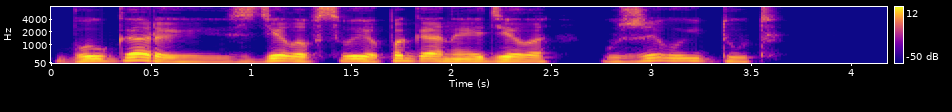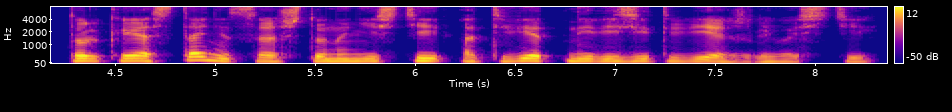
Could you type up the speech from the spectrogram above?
булгары, сделав свое поганое дело, уже уйдут. Только и останется, что нанести ответный визит вежливости.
